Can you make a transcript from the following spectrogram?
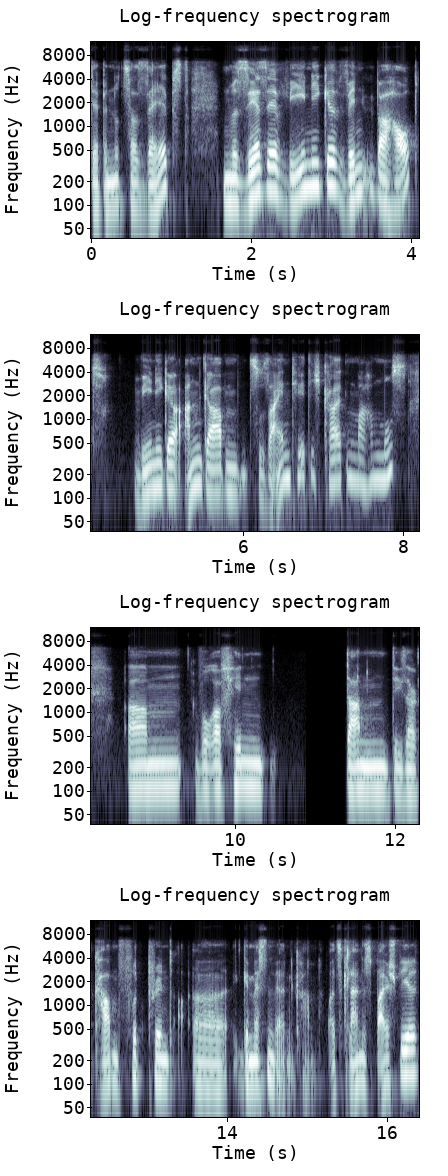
der Benutzer selbst nur sehr, sehr wenige, wenn überhaupt, wenige Angaben zu seinen Tätigkeiten machen muss, ähm, woraufhin dann dieser Carbon Footprint äh, gemessen werden kann. Als kleines Beispiel,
